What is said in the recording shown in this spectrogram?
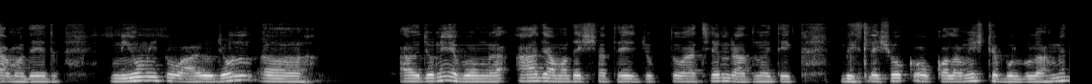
আমাদের নিয়মিত আয়োজন আয়োজনে এবং আজ আমাদের সাথে যুক্ত আছেন রাজনৈতিক বিশ্লেষক ও কলামিস্ট বুলবুল আহমেদ।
